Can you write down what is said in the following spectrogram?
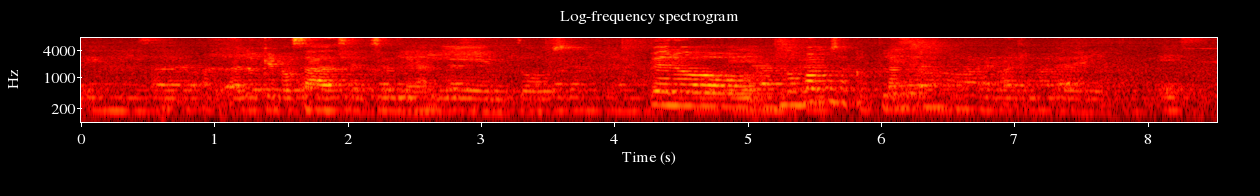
a, lo que nos hace en los entrenamientos, pero nos vamos acoplando al ritmo de ella.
